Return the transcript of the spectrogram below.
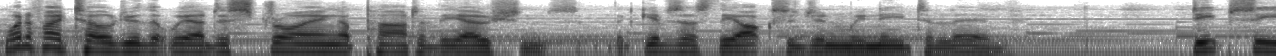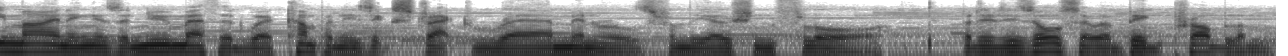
What if I told you that we are destroying a part of the oceans that gives us the oxygen we need to live? Deep sea mining is a new method where companies extract rare minerals from the ocean floor, but it is also a big problem.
